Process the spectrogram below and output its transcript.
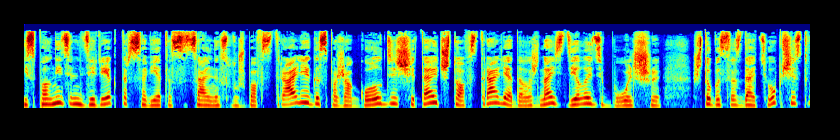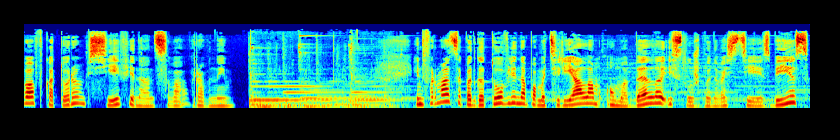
Исполнительный директор Совета социальных служб Австралии госпожа Голди считает, что Австралия должна сделать больше, чтобы создать общество, в котором все финансово равны. Информация подготовлена по материалам Ома Белла из службы новостей СБС.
